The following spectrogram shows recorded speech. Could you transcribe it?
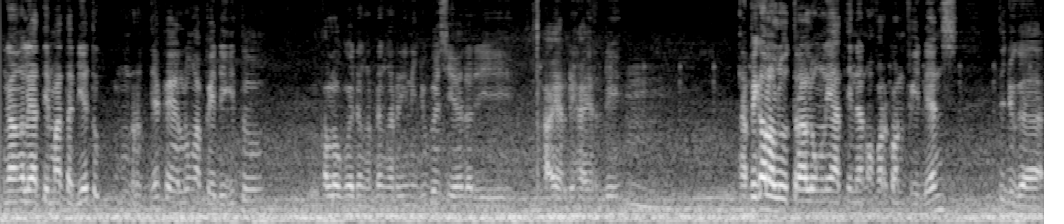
nggak ngeliatin mata dia tuh menurut dia kayak lu nggak pede gitu. Kalau gue denger denger ini juga sih ya dari HRD HRD Hmm. tapi kalau lu terlalu ngeliatin dan overconfidence itu juga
